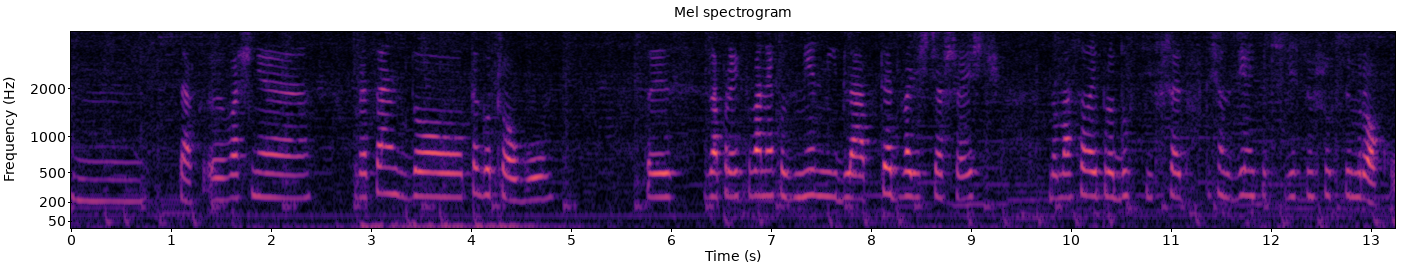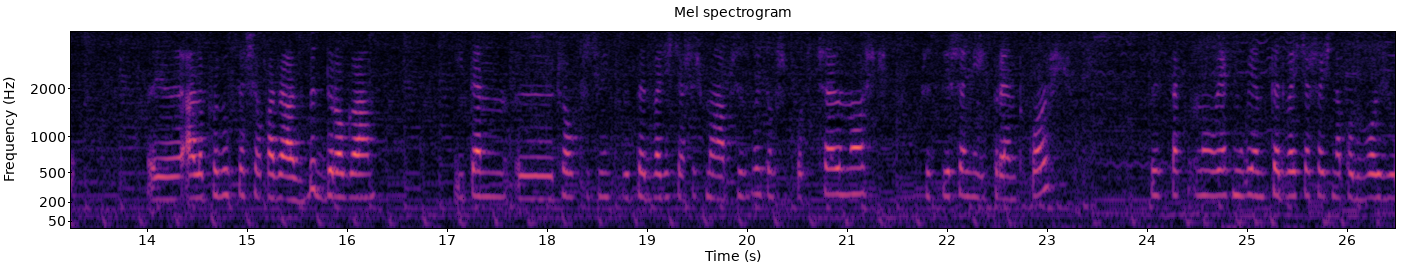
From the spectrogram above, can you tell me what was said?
Mm, tak, yy, właśnie wracając do tego czołgu, to jest zaprojektowany jako zmiennik dla T-26. Do masowej produkcji wszedł w 1936 roku. Yy, ale produkcja się okazała zbyt droga i ten yy, czołg w przeciwieństwie do T-26 ma przyzwoitą szybkostrzelność, przyspieszenie i prędkość. To jest tak, no jak mówiłem, T-26 na podwoziu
